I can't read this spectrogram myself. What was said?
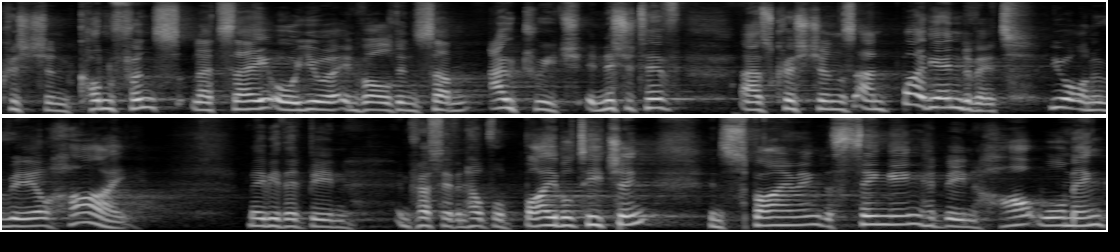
Christian conference, let's say, or you were involved in some outreach initiative as Christians, and by the end of it, you were on a real high? Maybe there'd been impressive and helpful Bible teaching, inspiring, the singing had been heartwarming,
